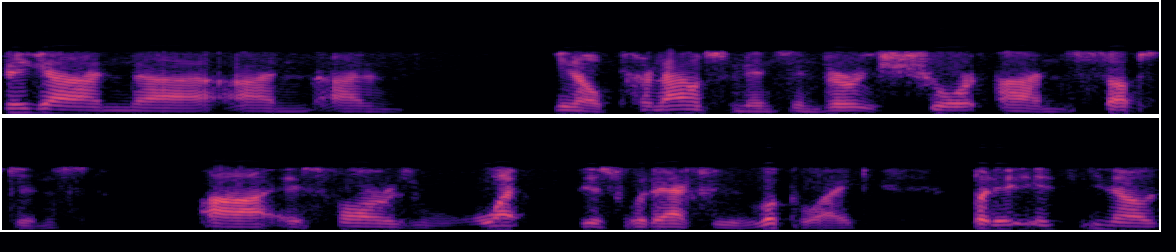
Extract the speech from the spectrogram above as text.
big on, uh, on, on you know, pronouncements and very short on substance uh, as far as what this would actually look like. But it, it you know,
